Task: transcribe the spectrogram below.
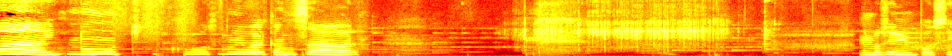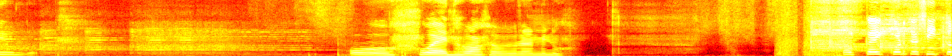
Ay, no, chicos, no me va a alcanzar. No va a ser imposible. Bueno, vamos a volver al menú. Ok, cortecito.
